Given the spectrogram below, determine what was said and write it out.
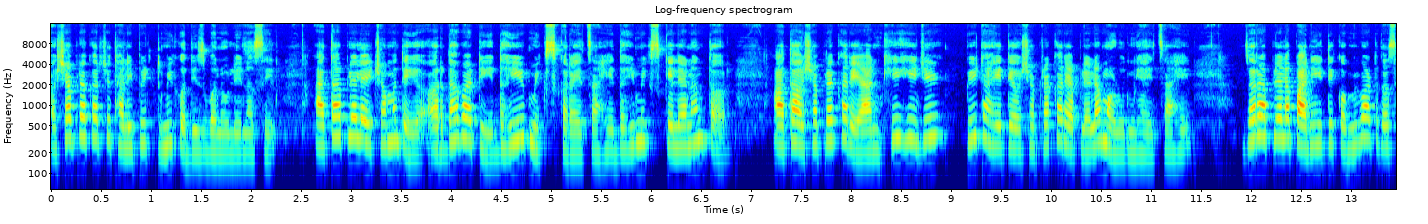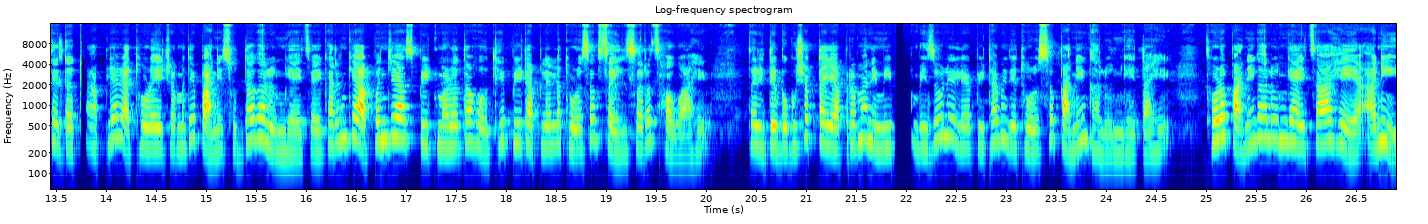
अशा प्रकारचे थालीपीठ तुम्ही कधीच बनवले नसेल. आता आपल्याला याच्यामध्ये अर्धा वाटी दही मिक्स करायचं आहे. दही मिक्स केल्यानंतर आता अशा प्रकारे आणखी हे जे पीठ आहे ते अशा प्रकारे आपल्याला मळून घ्यायचं आहे. जर आपल्याला पाणी इथे कमी वाटत असेल तर आपल्याला थोडं याच्यामध्ये पाणीसुद्धा घालून घ्यायचं आहे कारण की आपण जे आज पीठ मळत आहोत हे पीठ आपल्याला थोडंसं सैलसरच हवं आहे. तर इथे बघू शकता याप्रमाणे मी भिजवलेल्या पिठामध्ये थोडंसं पाणी घालून घेत आहे. थोडं पाणी घालून घ्यायचं आहे आणि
